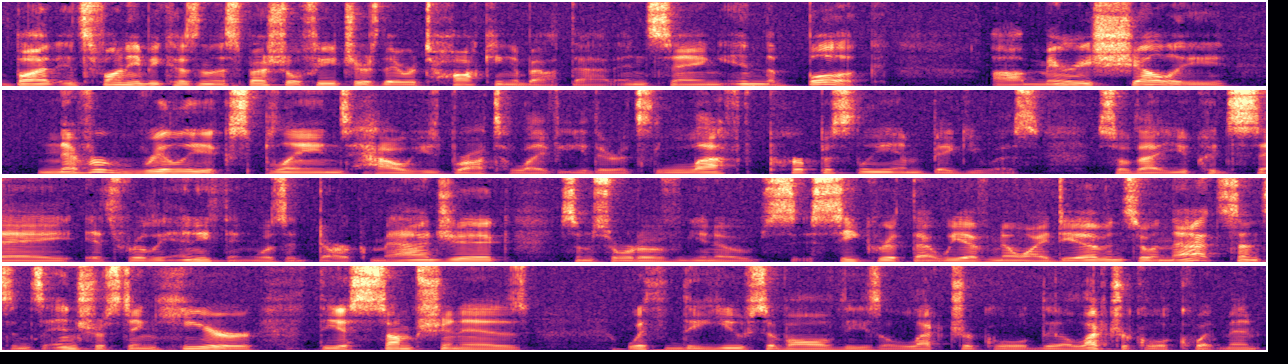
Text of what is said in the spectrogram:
But it's funny because in the special features they were talking about that and saying in the book, uh, Mary Shelley never really explains how he's brought to life either. It's left purposely ambiguous so that you could say it's really anything. Was it dark magic, some sort of, you know, s- secret that we have no idea of? And so in that sense it's interesting here the assumption is with the use of all of these electrical the electrical equipment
